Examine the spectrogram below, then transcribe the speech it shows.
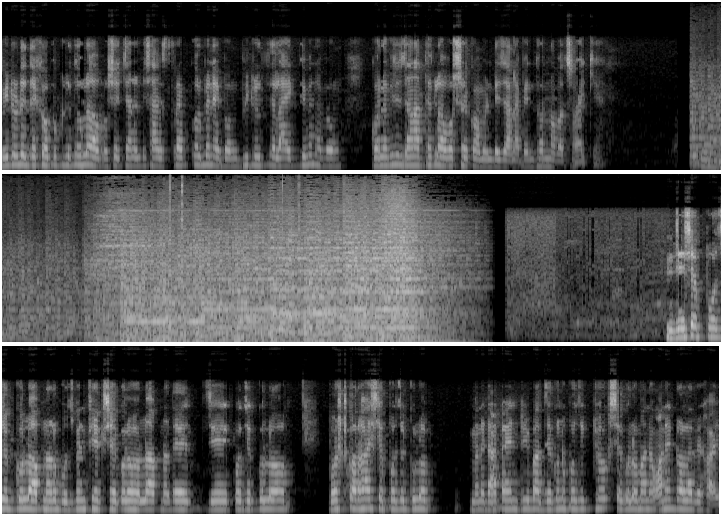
ভিডিওটি দেখে উপকৃত হলে অবশ্যই চ্যানেলটি সাবস্ক্রাইব করবেন এবং ভিডিওটিতে লাইক দিবেন এবং কোনো কিছু জানার থাকলে অবশ্যই কমেন্টে জানাবেন। ধন্যবাদ সবাইকে। যেসব প্রজেক্টগুলো আপনারা বুঝবেন ফেক সেগুলো হলো আপনাদের যে প্রজেক্টগুলো পোস্ট করা হয়, সে প্রজেক্টগুলো মানে ডাটা এন্ট্রি বা যে কোনো প্রজেক্ট হোক, সেগুলো মানে অনেক ডলারের হয়,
